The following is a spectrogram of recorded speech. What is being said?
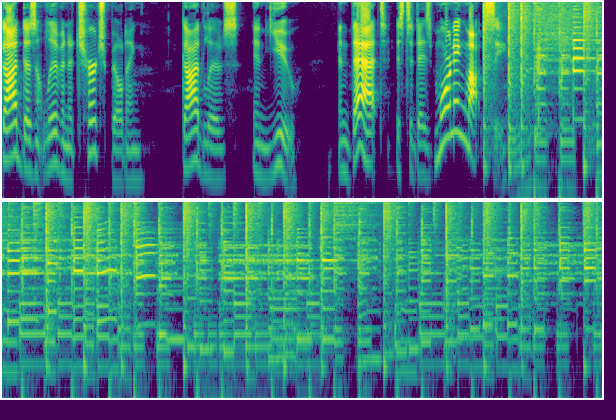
God doesn't live in a church building, God lives in you. And that is today's Morning Moxie.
